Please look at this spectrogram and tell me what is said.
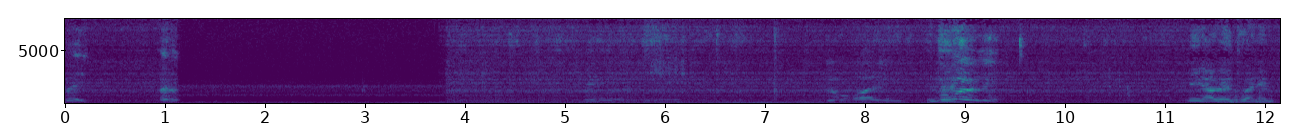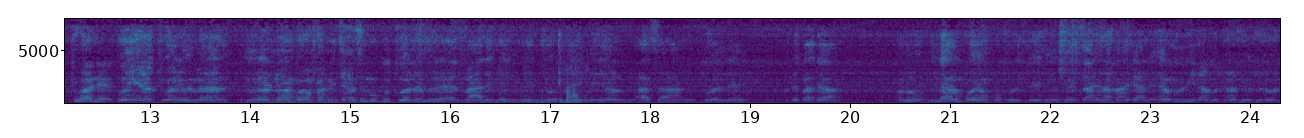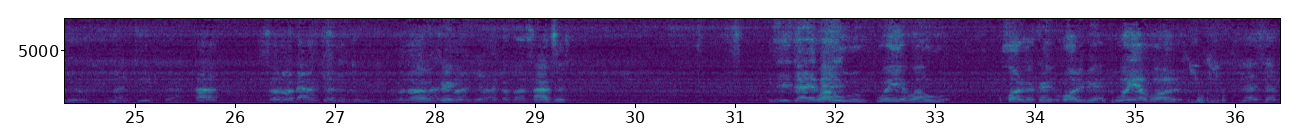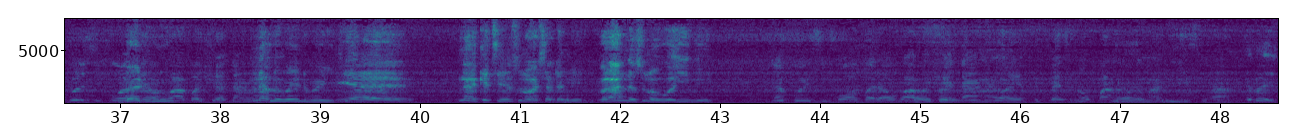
me. Ebe. No wall ni. Ni na we two and two and When you are two hundred man, no no I'm going for the chance mo go two hundred million. Ma de me me to me million last and two hundred. De bada. Ono nda mbo yon ko police station se sa na ba ga na e mu wi na me kan me do ni o. Ah. So no da ncho ni tu mu. Ono Okay. That's it. Is this that One room, where you one hall, hall there. Where your wall? Bedroom. Never way, way. Yeah. Na kitchen so no shada me. Veranda so no way you me. Ebe.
